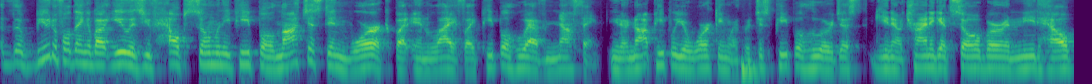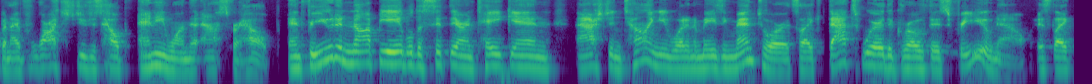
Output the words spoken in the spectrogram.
the beautiful thing about you is you've helped so many people, not just in work, but in life, like people who have nothing, you know, not people you're working with, but just people who are just, you know, trying to get sober and need help. And I've watched you just help anyone that asks for help. And for you to not be able to sit there and take in Ashton telling you what an amazing mentor, it's like that's where the growth is for you now. It's like,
